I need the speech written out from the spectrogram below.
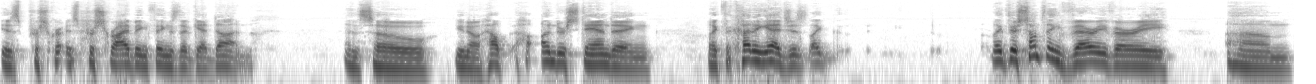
is prescri- is prescribing things that get done, and so you know, help understanding like the cutting edge is like like there's something very very um,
